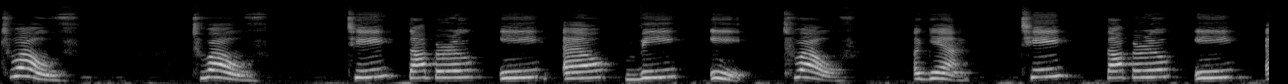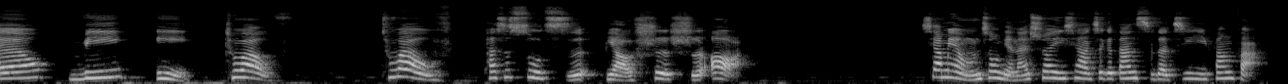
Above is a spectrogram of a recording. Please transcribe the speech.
twelve, twelve, T W E L V E, twelve. Again, T W E L V E, twelve, twelve. 它是数词，表示十二。下面我们重点来说一下这个单词的记忆方法。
